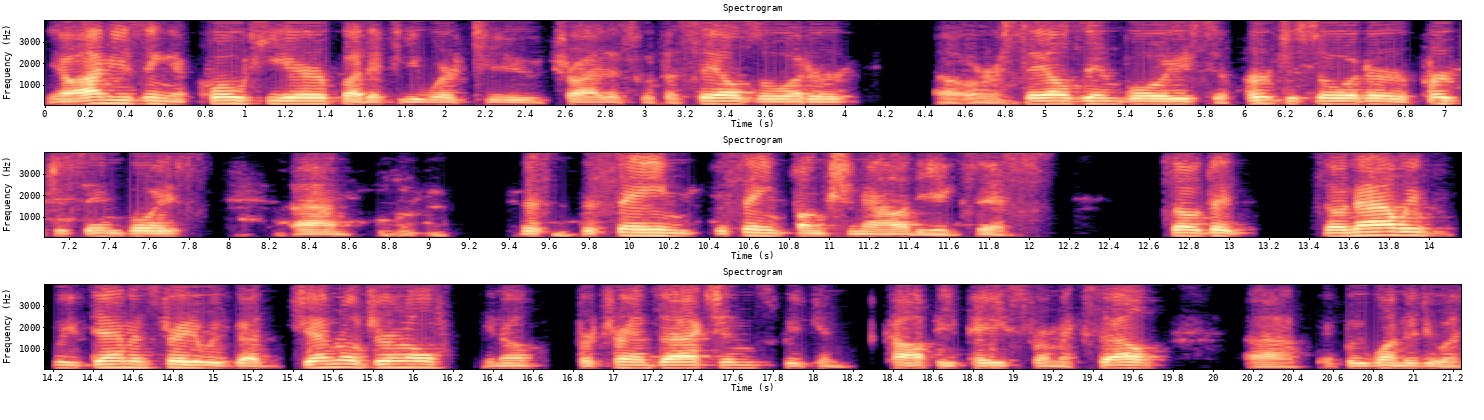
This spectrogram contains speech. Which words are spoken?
you know, I'm using a quote here, but if you were to try this with a sales order uh, or a sales invoice, a purchase order, a purchase invoice, um, this, the same the same functionality exists. So the so now we've we've demonstrated we've got general journal. You know, for transactions, we can copy paste from Excel. Uh, if we want to do a,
